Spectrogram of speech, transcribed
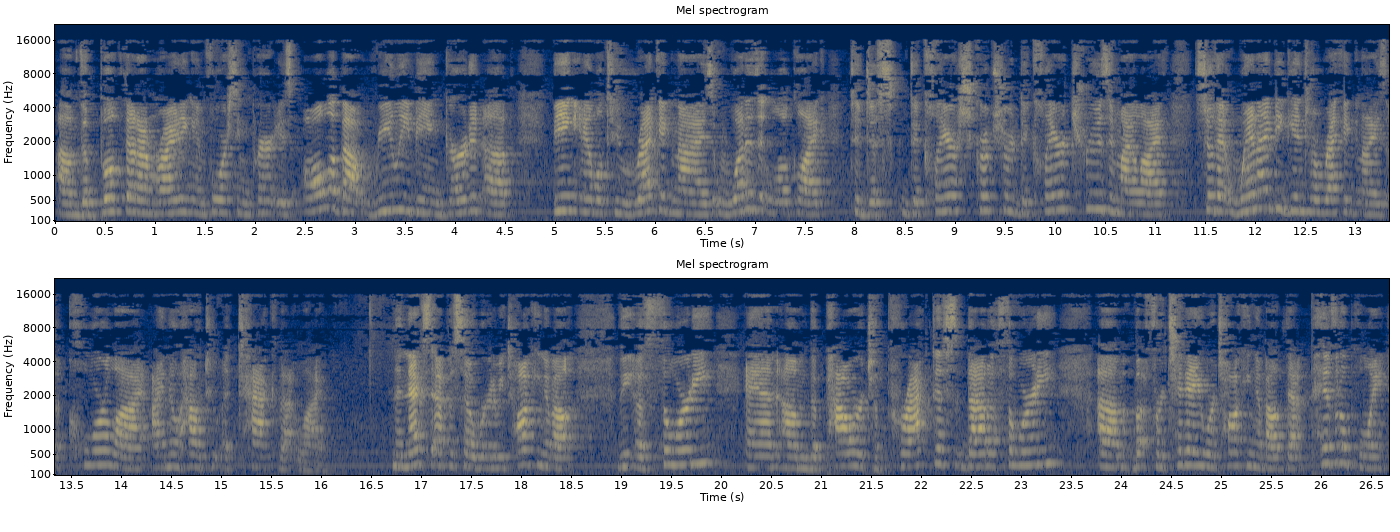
um, the book that I'm writing, Enforcing Prayer, is all about really being girded up, being able to recognize what does it look like to declare scripture, declare truths in my life, so that when I begin to recognize a core lie, I know how to attack that lie. The next episode, we're going to be talking about the authority and um, the power to practice that authority. Um, but for today, we're talking about that pivotal point,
